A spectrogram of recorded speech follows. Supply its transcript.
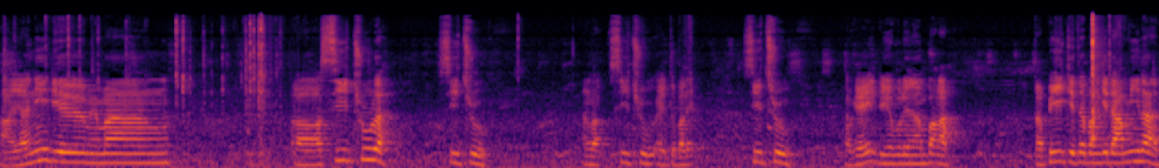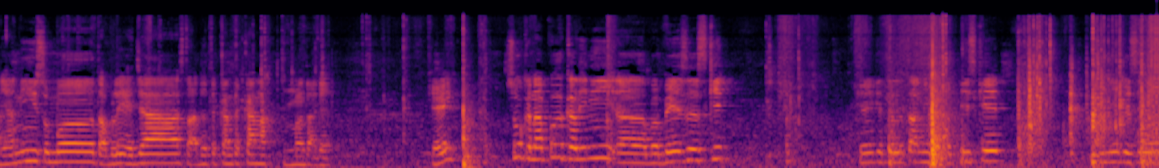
Ha, yang ni dia memang uh, see through lah. See through. Nampak? See through. Eh, itu balik. See through. Okay, dia boleh nampak lah. Tapi kita panggil dummy lah. Yang ni semua tak boleh adjust, tak ada tekan-tekan lah. Memang tak ada. Okay. So kenapa kali ni uh, berbeza sikit? Okay, kita letak ni tepi sikit. Ini ke sini.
